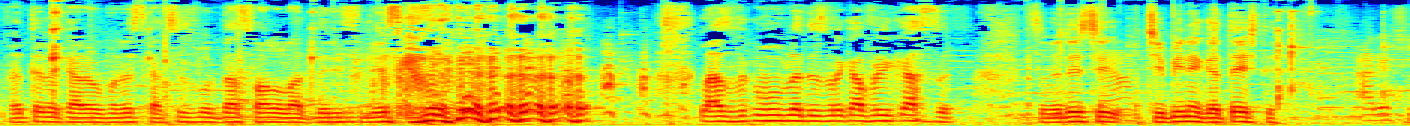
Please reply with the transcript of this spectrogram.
Fetele care urmăresc acest vlog, dați follow la Denis Iliescu. L-ați văzut cum umblă dezbrăcat prin casă. Să vedeți ce, ce bine gătește. Are și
